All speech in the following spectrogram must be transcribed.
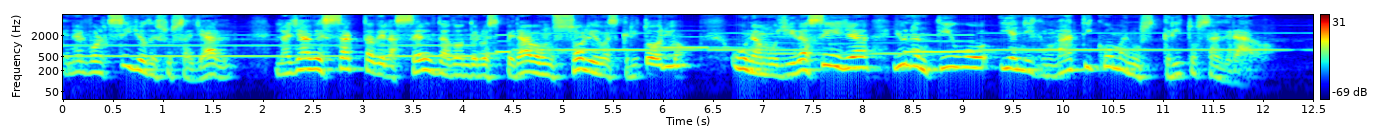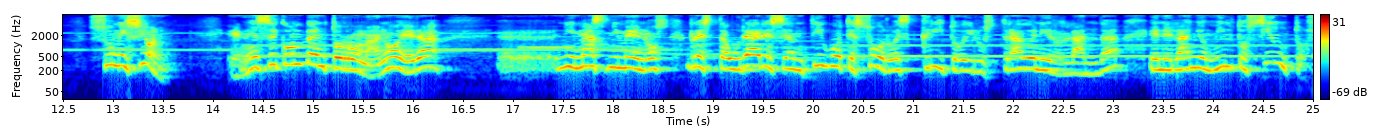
en el bolsillo de su sayal la llave exacta de la celda donde lo esperaba un sólido escritorio, una mullida silla y un antiguo y enigmático manuscrito sagrado. Su misión en ese convento romano era, eh, ni más ni menos, restaurar ese antiguo tesoro escrito e ilustrado en Irlanda en el año 1200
